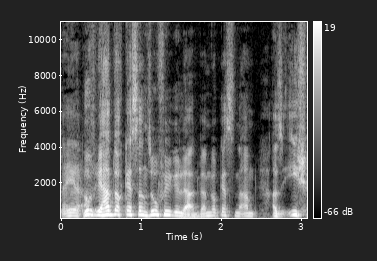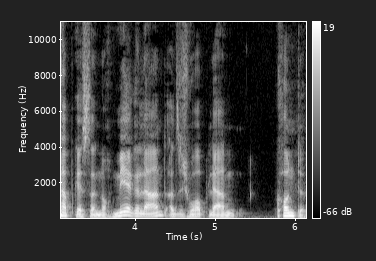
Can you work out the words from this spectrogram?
Naja, Du, wir haben doch gestern so viel gelernt. Wir haben doch gestern Abend, also ich habe gestern noch mehr gelernt, als ich überhaupt lernen konnte.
